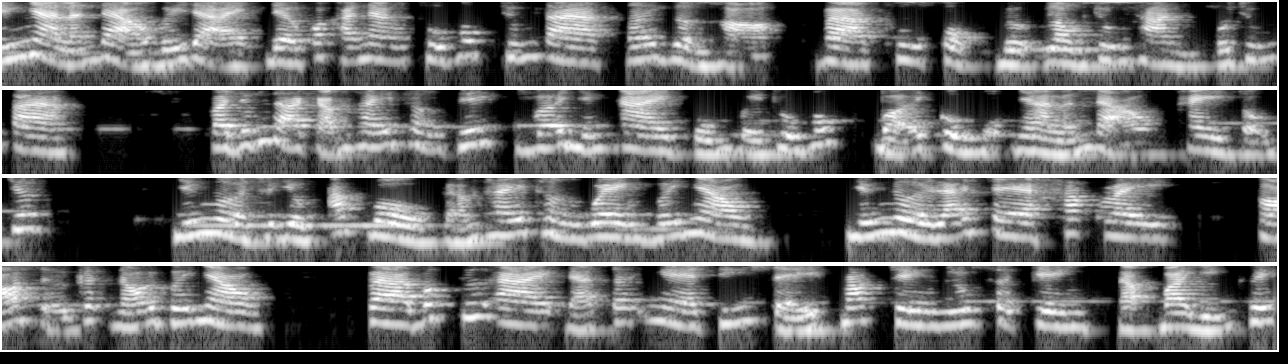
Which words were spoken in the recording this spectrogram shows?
những nhà lãnh đạo vĩ đại đều có khả năng thu hút chúng ta tới gần họ và thu phục được lòng trung thành của chúng ta và chúng ta cảm thấy thân thiết với những ai cũng bị thu hút bởi cùng một nhà lãnh đạo hay tổ chức. Những người sử dụng Apple cảm thấy thân quen với nhau. Những người lái xe Harley có sự kết nối với nhau. Và bất cứ ai đã tới nghe tiến sĩ Martin Luther King đọc bài diễn thuyết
